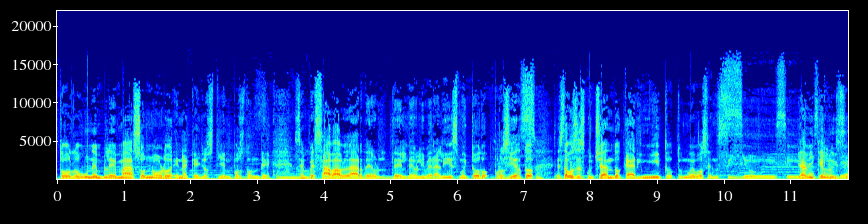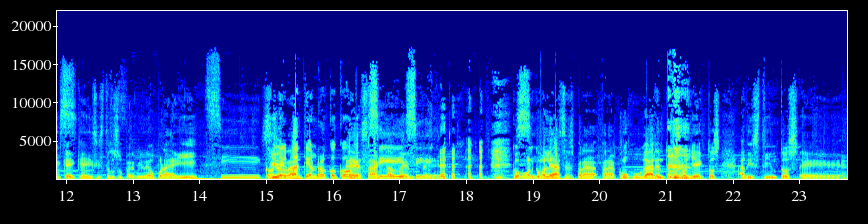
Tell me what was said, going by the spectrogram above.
todo un emblema sonoro en aquellos tiempos donde se empezaba a hablar de- del neoliberalismo y todo. Por cierto, estamos escuchando Cariñito, tu nuevo sencillo. Sí, sí. ya vi que, lo cumbias. que, que hiciste un super video por ahí. Sí, Sí, con el. Panteón Rococó. Exactamente. ¿Cómo, cómo le haces para, para conjugar en tus proyectos a distintos eh,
